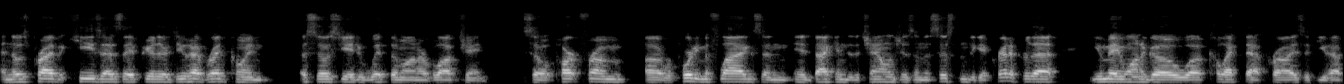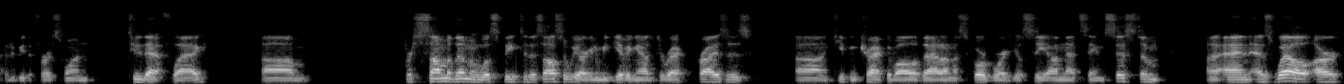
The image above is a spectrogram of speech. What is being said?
And those private keys, as they appear there, do have ReddCoin associated with them on our blockchain. So apart from uh, reporting the flags and, and back into the challenges in the system to get credit for that, you may want to go uh, collect that prize if you happen to be the first one to that flag. Um, for some of them, and we'll speak to this also, we are going to be giving out direct prizes, uh, keeping track of all of that on a scoreboard you'll see on that same system. Uh, and as well, our,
